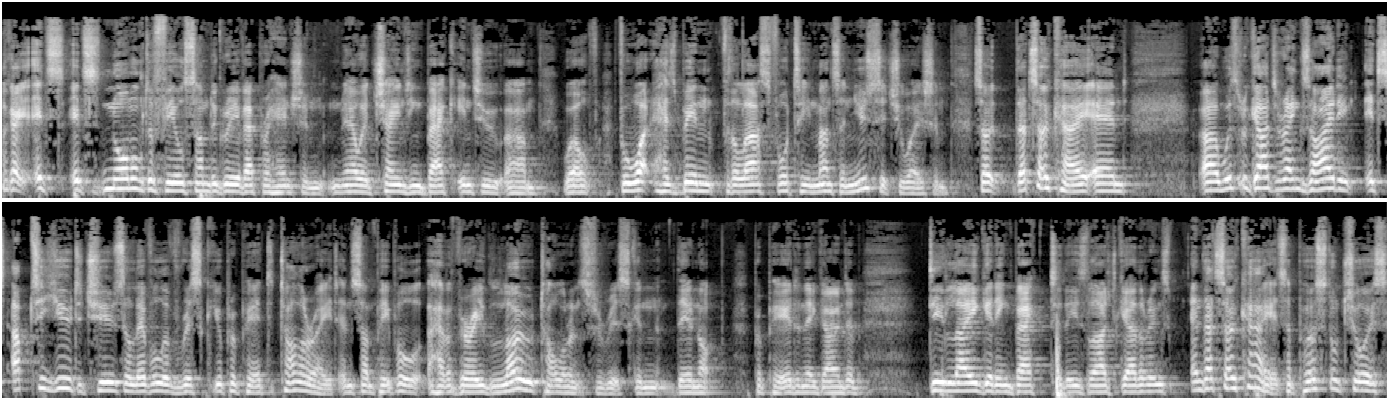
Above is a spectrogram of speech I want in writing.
Okay, it's it's normal to feel some degree of apprehension. Now we're changing back into um, well for what has been for the last fourteen months a new situation. So that's okay. And uh, with regard to anxiety, it's up to you to choose the level of risk you're prepared to tolerate. And some people have a very low tolerance for risk, and they're not prepared, and they're going to delay getting back to these large gatherings, and that's okay. It's a personal choice.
